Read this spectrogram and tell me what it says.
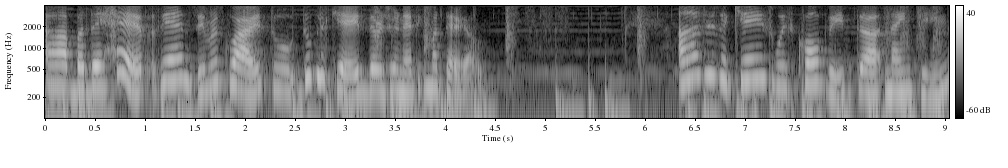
uh, but they have the enzyme required to duplicate their genetic material. As is the case with COVID 19,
